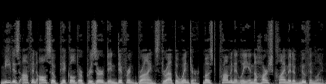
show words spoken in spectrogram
Meat is often also pickled or preserved in different brines throughout the winter, most prominently in the harsh climate of Newfoundland.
